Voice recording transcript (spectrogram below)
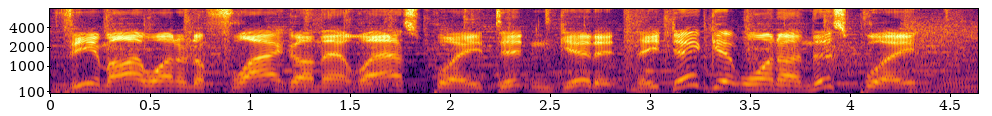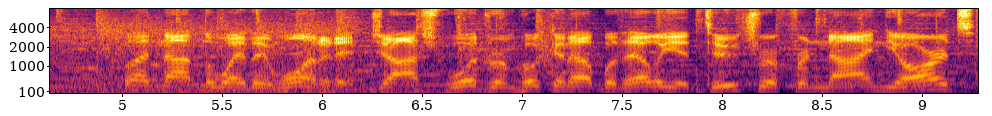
VMI wanted a flag on that last play, didn't get it. They did get one on this play, but not in the way they wanted it. Josh Woodrum hooking up with Elliot Dutra for nine yards.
